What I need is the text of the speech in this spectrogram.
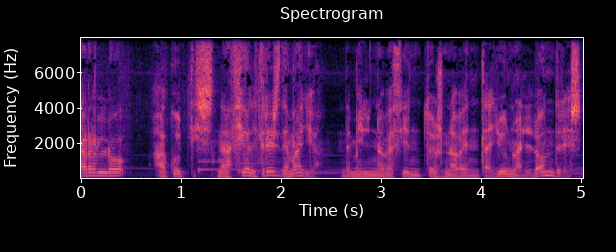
Carlo Acutis nació el 3 de mayo de 1991 en Londres,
